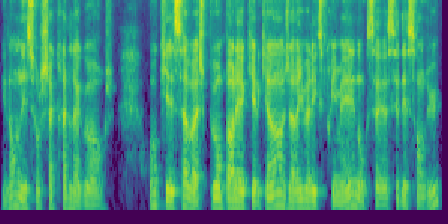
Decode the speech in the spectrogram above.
Et là, on est sur le chakra de la gorge. OK, ça va, je peux en parler à quelqu'un, j'arrive à l'exprimer, donc c'est descendu.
